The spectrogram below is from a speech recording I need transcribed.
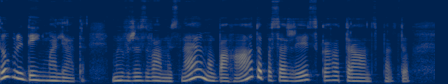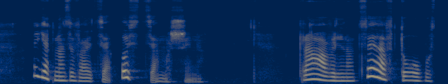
Добрий день, малята! Ми вже з вами знаємо багато пасажирського транспорту. Як називається ось ця машина? Правильно, це автобус.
